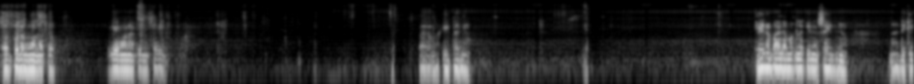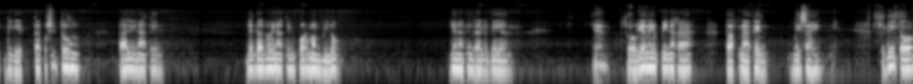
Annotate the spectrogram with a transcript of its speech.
Sample lang muna to. Lagyan mo natin ng side. Para makita nyo. Kayo na bala maglagay ng side nyo. Na dikit-dikit. Tapos itong tali natin. Diyan gagawin natin formang bilog. Diyan natin lalagay yan. Yan. So, yan yung pinaka trap natin. May sahig. So, dito,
